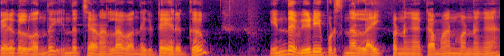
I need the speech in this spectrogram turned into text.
பேர்கள் வந்து இந்த சேனலில் வந்துக்கிட்டே இருக்குது இந்த வீடியோ பிடிச்சிருந்தால் லைக் பண்ணுங்கள் கமெண்ட் பண்ணுங்கள்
